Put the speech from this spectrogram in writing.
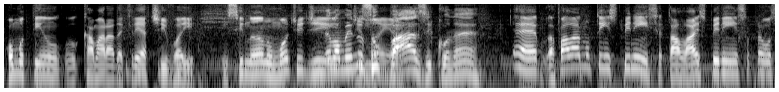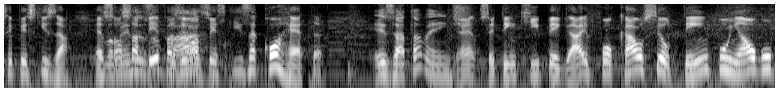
Como tem o, o camarada criativo aí, ensinando um monte de. Pelo de menos o manha. básico, né? É, falar não tem experiência, tá lá a experiência pra você pesquisar. É Pelo só saber o fazer uma básico. pesquisa correta. Exatamente. né? Você tem que pegar e focar o seu tempo em algo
